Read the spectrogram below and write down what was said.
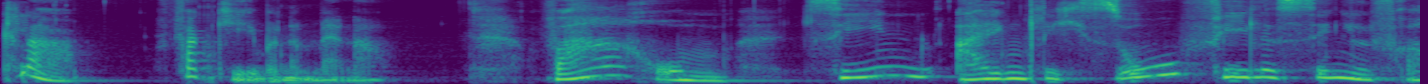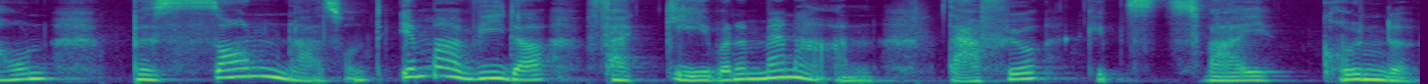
Klar, vergebene Männer. Warum ziehen eigentlich so viele Singlefrauen besonders und immer wieder vergebene Männer an? Dafür gibt es zwei Gründe.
